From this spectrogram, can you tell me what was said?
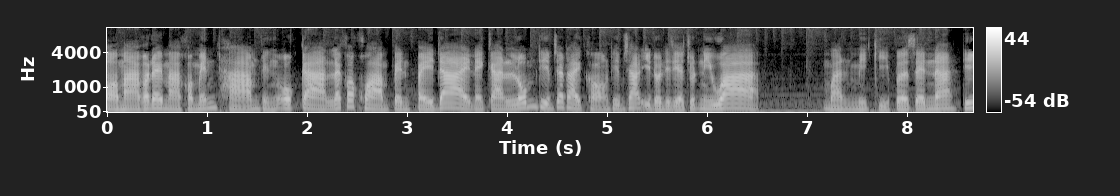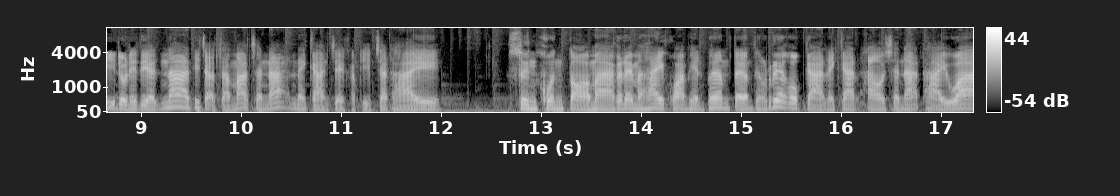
ต่อมาก็ได้มาคอมเมนต์ถามถึงโอกาสและก็ความเป็นไปได้ในการล้มทีมชาติไทยของทีมชาติอินโดนีเซียชุดนี้ว่า มันมีกี่เปอร์เซ็นต์นะ ที่อินโดนีเซียน่าที่จะสามารถชนะในการเจอกับทีมชาติไทย ซึ่งคนต่อมาก็ได้มาให้ความเห็นเพิ่มเติมถึงเรื่องโอกาสในการเอาชนะไทยว่า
